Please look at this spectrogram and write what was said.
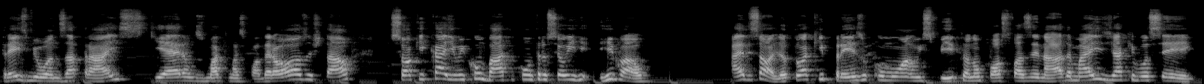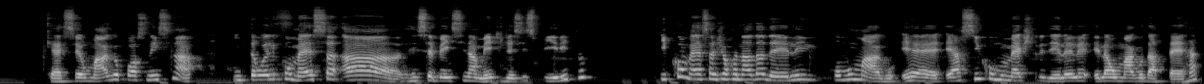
três mil anos atrás, que era um dos magos mais poderosos e tal, só que caiu em combate contra o seu rival. Aí ele disse: Olha, eu tô aqui preso como um espírito, eu não posso fazer nada, mas já que você quer ser um mago, eu posso lhe ensinar. Então ele começa a receber ensinamento desse espírito e começa a jornada dele como mago. É, é assim como o mestre dele, ele, ele é um mago da Terra.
